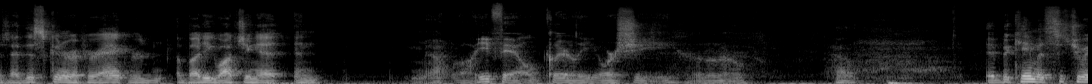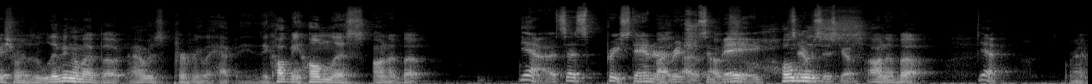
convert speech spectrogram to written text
Because I had this schooner up here anchored, a buddy watching it, and yeah, Well, he failed clearly, or she. I don't know. well, it became a situation where I was living on my boat, and I was perfectly happy. They called me homeless on a boat. Yeah, it's that's pretty standard. I- I- Richardson I was Bay, San Francisco. on a boat. Yeah. Right.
